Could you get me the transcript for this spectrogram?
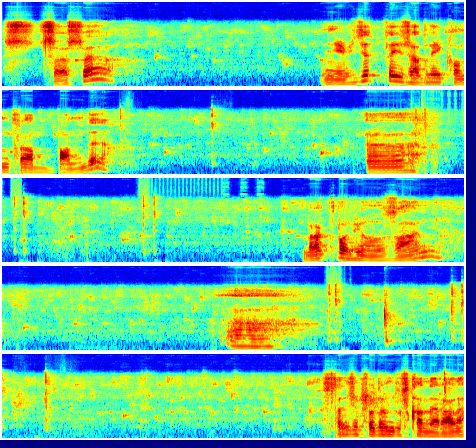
Szczerze? Nie widzę tutaj żadnej kontrabandy. E... Brak powiązań. E... Stańcie przodem do skanera, ale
